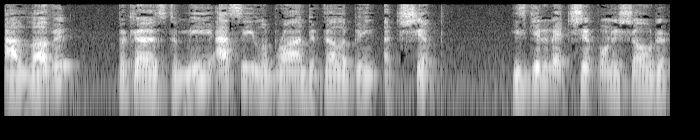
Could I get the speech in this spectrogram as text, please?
I love it because to me, I see LeBron developing a chip. He's getting that chip on his shoulder,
